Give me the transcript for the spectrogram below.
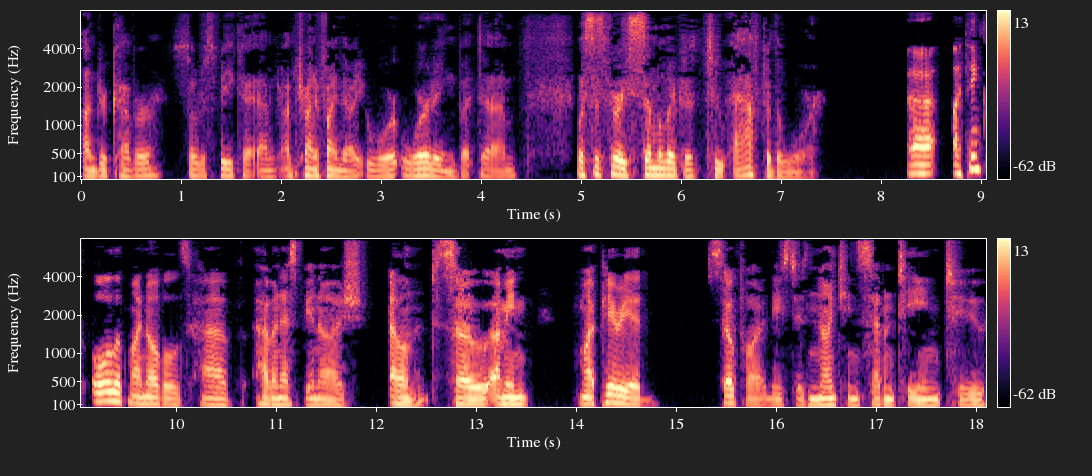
undercover, so to speak? I, am I'm, trying to find the right wor- wording, but um, was this very similar to, to after the war? Uh, I think all of my novels have have an espionage element. So, I mean, my period so far, at least, is 1917 to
